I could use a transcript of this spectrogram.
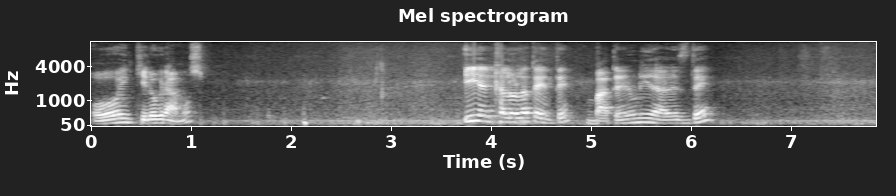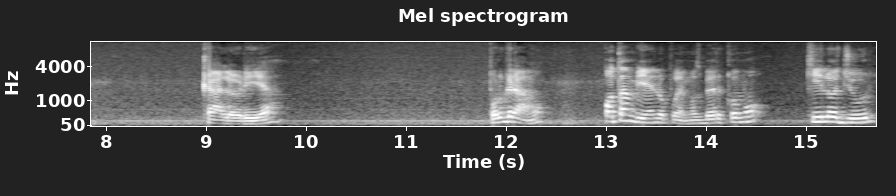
o en kilogramos y el calor latente va a tener unidades de caloría por gramo o también lo podemos ver como kilojoule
